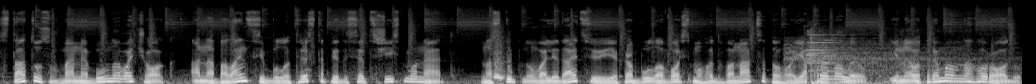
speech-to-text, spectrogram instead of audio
Статус в мене був новачок, а на балансі було 356 монет. Наступну валідацію, яка була 8.12, я провалив і не отримав нагороду.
